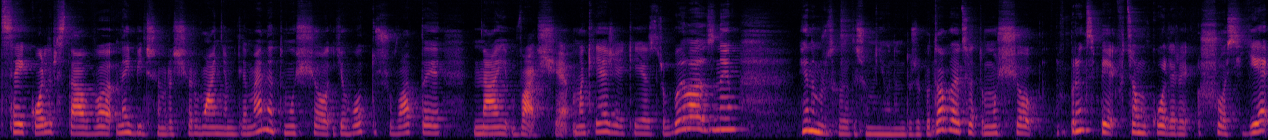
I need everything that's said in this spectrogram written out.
цей колір став найбільшим розчаруванням для мене, тому що його тушувати найважче. Макіяжі, які я зробила з ним, я не можу сказати, що мені воно дуже подобається, тому що, в принципі, в цьому кольорі щось є,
